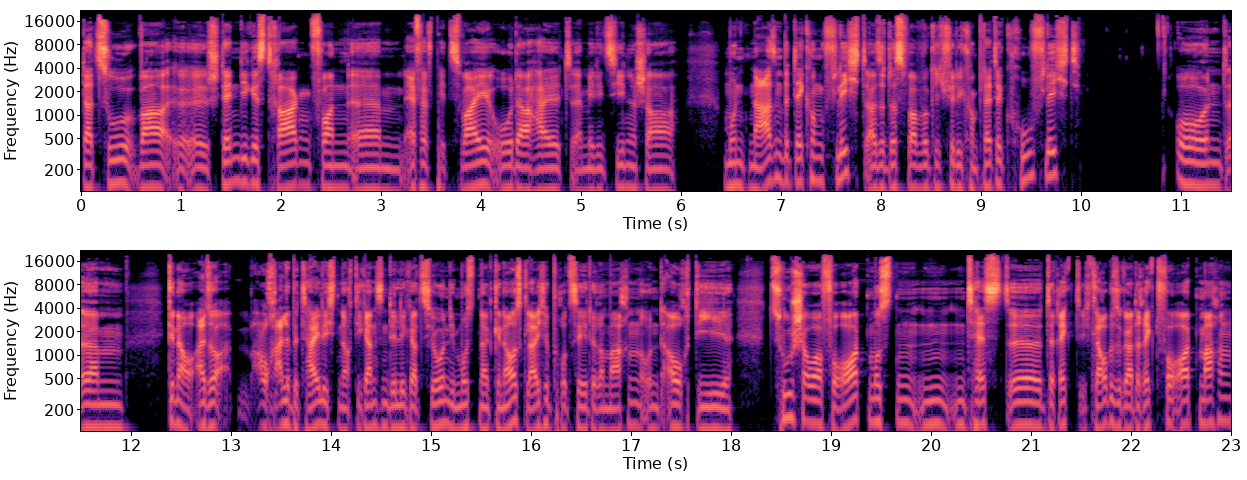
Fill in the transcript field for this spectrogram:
Dazu war äh, ständiges Tragen von ähm, FFP2 oder halt äh, medizinischer Mund-Nasen-Bedeckung Pflicht. Also das war wirklich für die komplette Crew Pflicht. Und ähm, genau, also auch alle Beteiligten, auch die ganzen Delegationen, die mussten halt genau das gleiche Prozedere machen und auch die Zuschauer vor Ort mussten einen Test äh, direkt, ich glaube sogar direkt vor Ort machen.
